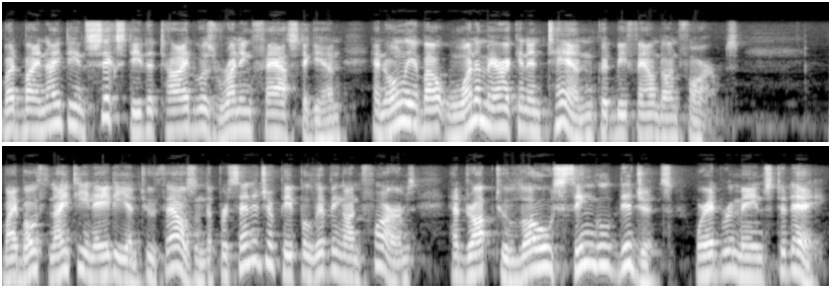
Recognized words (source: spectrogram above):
But by 1960, the tide was running fast again, and only about one American in 10 could be found on farms. By both 1980 and 2000, the percentage of people living on farms had dropped to low single digits, where it remains today.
